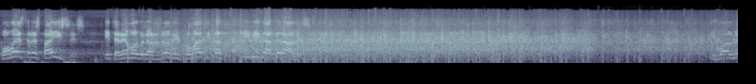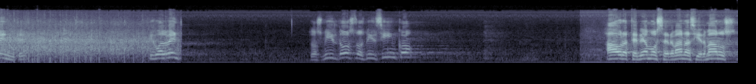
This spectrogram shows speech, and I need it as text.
con estos tres países. Y tenemos relaciones diplomáticas y bilaterales. Igualmente, igualmente, 2002, 2005, ahora tenemos hermanas y hermanos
